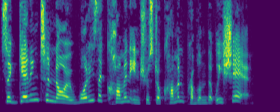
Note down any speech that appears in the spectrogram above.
So getting to know what is a common interest or common problem that we share.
